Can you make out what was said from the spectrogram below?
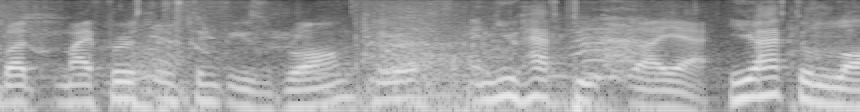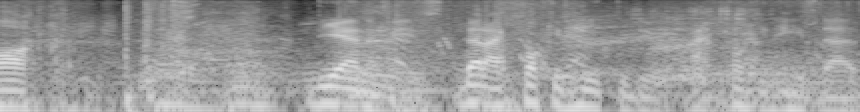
But my first instinct is wrong here. And you have to, uh, yeah, you have to lock the enemies. That I fucking hate to do. I fucking hate that.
